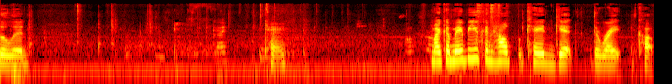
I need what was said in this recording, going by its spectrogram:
a lid. Okay. Okay. Micah, maybe you can help Cade get the right cup.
